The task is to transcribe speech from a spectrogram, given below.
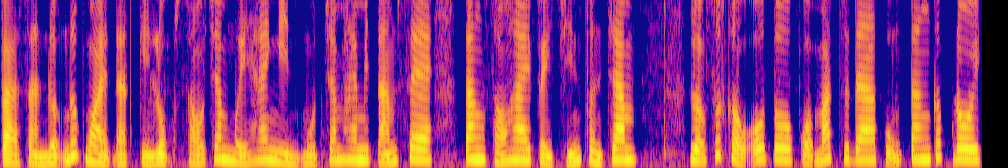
và sản lượng nước ngoài đạt kỷ lục 612.128 xe, tăng 62,9% lượng xuất khẩu ô tô của Mazda cũng tăng gấp đôi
